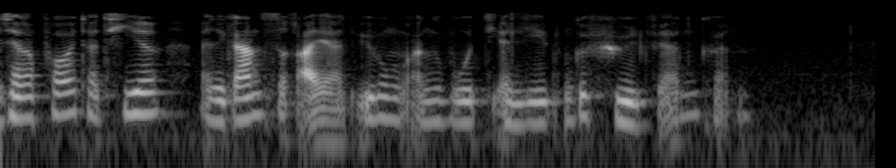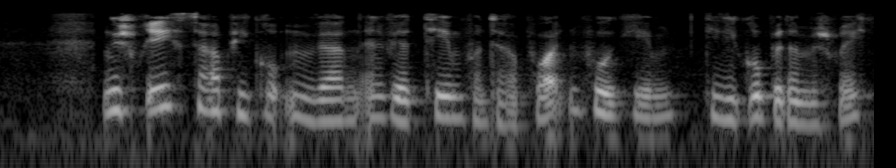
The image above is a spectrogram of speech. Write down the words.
Der Therapeut hat hier eine ganze Reihe an Übungen im Angebot, die erlebt und gefühlt werden können. In Gesprächstherapiegruppen werden entweder Themen von Therapeuten vorgegeben, die die Gruppe dann bespricht,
